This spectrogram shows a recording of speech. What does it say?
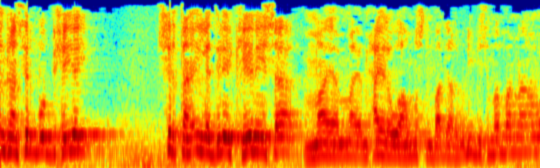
ninkan sir buu bixiyey sirtana in la dilay keenaysaa maya maya maxaa yeele waa muslim baad dhahda dhiiggiisa ma banaano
